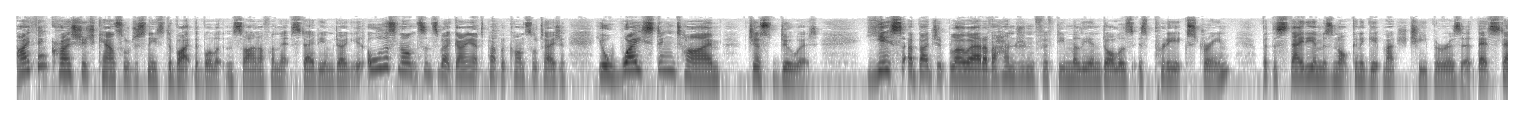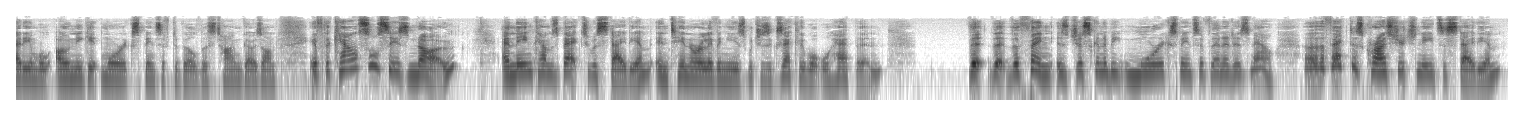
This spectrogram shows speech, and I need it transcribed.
I think Christchurch Council just needs to bite the bullet and sign off on that stadium, don't you? All this nonsense about going out to public consultation, you're wasting time. Just do it. Yes, a budget blowout of $150 million is pretty extreme, but the stadium is not going to get much cheaper, is it? That stadium will only get more expensive to build as time goes on. If the council says no and then comes back to a stadium in 10 or 11 years, which is exactly what will happen, the, the, the thing is just going to be more expensive than it is now. Uh, the fact is, Christchurch needs a stadium.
